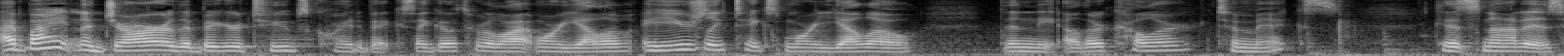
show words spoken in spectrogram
I buy it in a jar of the bigger tubes quite a bit because I go through a lot more yellow. It usually takes more yellow than the other color to mix because it's not as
